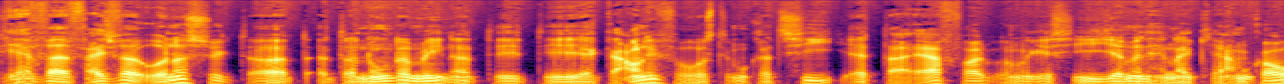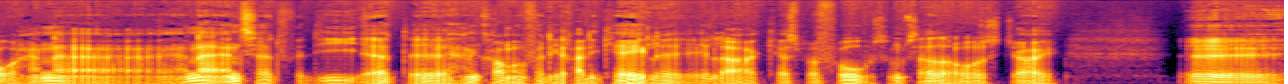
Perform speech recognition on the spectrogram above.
det har været, faktisk været undersøgt, og at der er nogen, der mener, at det, det er gavnligt for vores demokrati, at der er folk, hvor man kan sige, jamen Henrik Kjermgaard, han er, han er ansat, fordi at øh, han kommer fra de radikale, eller Kasper Fogh, som sad over hos Joy, øh,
